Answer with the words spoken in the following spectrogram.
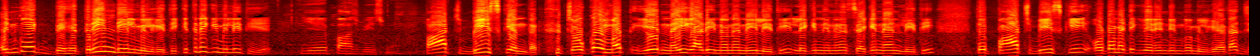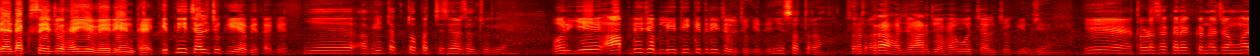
इनको एक बेहतरीन डील मिल गई थी। कितने की मिली थी ये? ये पाँच बीस में। पाँच बीस के अंदर। चौको मत ये नई गाड़ी इन्होंने नहीं ली थी लेकिन इन्होंने सेकंड हैंड ली थी। तो पाँच बीस की ऑटोमेटिक वेरिएंट इनको मिल गया था। जेड से जो है ये वेरिएंट है। कितनी चल चुकी है अभी तक ये? ये अभी तक तो पच्चीस हज़ार चल चुकी है। और ये आपने जब ली थी कितनी चल चुकी थी? ये सत्रह सत्रह। हज़ार जो है वो चल चुकी थी। ये थोड़ा सा करेक्ट करना चाहूँगा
